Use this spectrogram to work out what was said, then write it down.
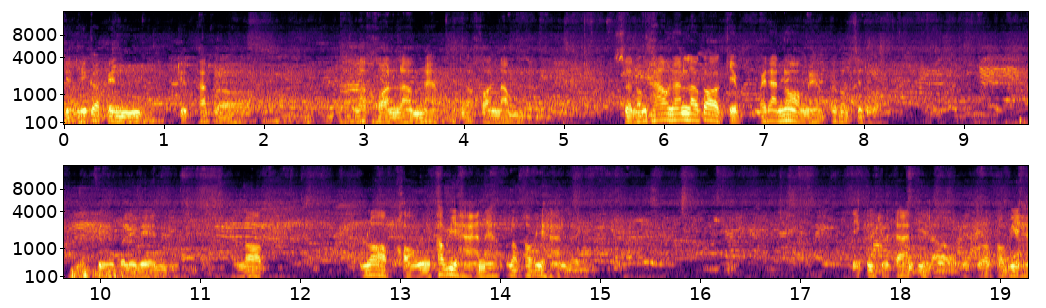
จุดนี้ก็เป็นจุดพักรอละครลำนะครับละครลำส่วนรองเท้านั้นเราก็เก็บไว้ด้านนอกนะครับเพื่อความสะดวกนี่คือบริเวณรอบ รอบของพระวิหารนะครับรอบพระวิหารเลย นี่คือจุดด้านที่เราในตัวพระวิห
